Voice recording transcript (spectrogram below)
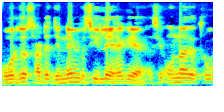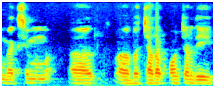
ਹੋਰ ਜੋ ਸਾਡੇ ਜਿੰਨੇ ਵੀ ਵਸੀਲੇ ਹੈਗੇ ਆ, ਅਸੀਂ ਉਹਨਾਂ ਦੇ ਥਰੂ ਮੈਕਸਿਮਮ ਬੱਚਿਆਂ ਤੱਕ ਪਹੁੰਚਣ ਦੀ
